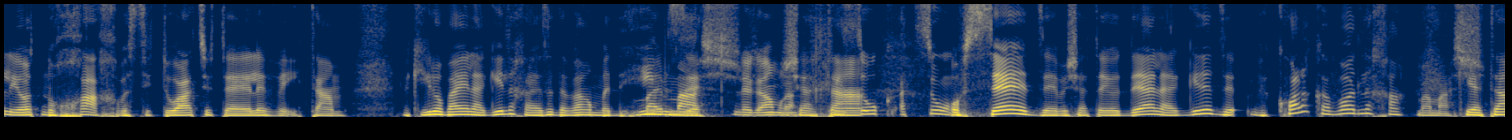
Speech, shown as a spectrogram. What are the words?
להיות נוכח בסיטואציות האלה ואיתם. וכאילו בא לי להגיד לך איזה דבר מדהים זה. ממש. לגמרי. שאתה חיזוק עצום. עושה את זה, ושאתה יודע להגיד את זה, וכל הכבוד לך. ממש. כי אתה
